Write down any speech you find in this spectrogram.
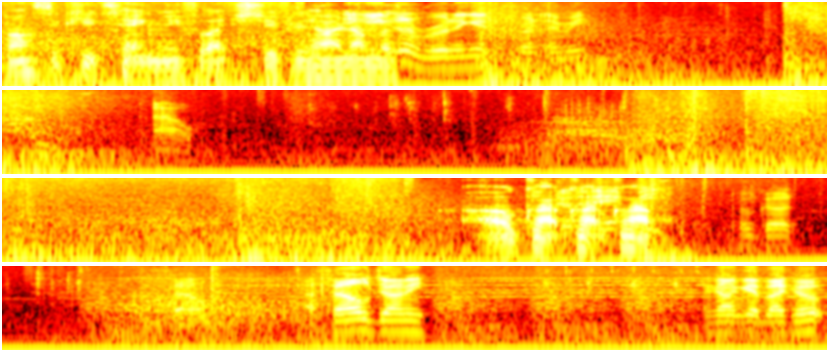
Bastard keeps hitting me for like stupidly high numbers. He's running in front of me. Oh crap, crap, crap. Oh god. I fell. I fell, Johnny. I can't get back up.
